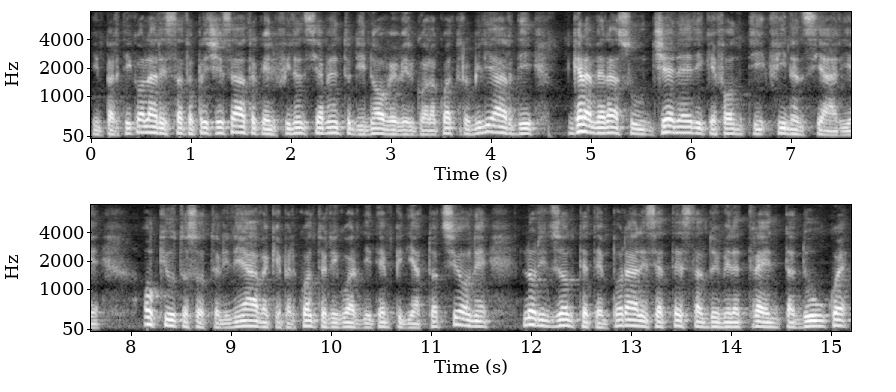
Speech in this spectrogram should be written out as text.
In particolare è stato precisato che il finanziamento di 9,4 miliardi graverà su generiche fonti finanziarie. Occhiuto sottolineava che per quanto riguarda i tempi di attuazione, l'orizzonte temporale si attesta al 2030, dunque,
